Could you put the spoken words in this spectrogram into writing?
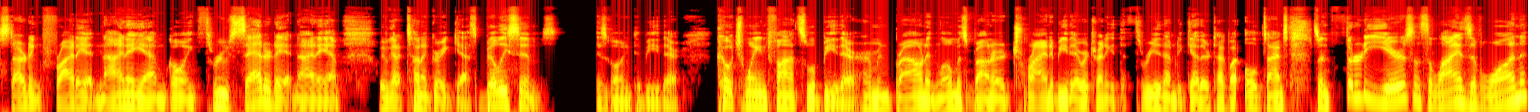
starting Friday at 9 a.m., going through Saturday at 9 a.m. We've got a ton of great guests. Billy Sims, is going to be there. Coach Wayne Fontes will be there. Herman Brown and Lomas Brown are trying to be there. We're trying to get the three of them together, talk about old times. It's been 30 years since the Lions have won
